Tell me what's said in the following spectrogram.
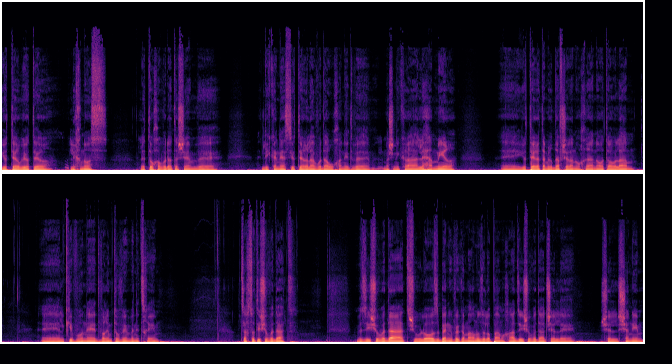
יותר ויותר לכנוס לתוך עבודת השם ולהיכנס יותר לעבודה רוחנית ומה שנקרא להמיר יותר את המרדף שלנו אחרי הנאות העולם אה, לכיוון אה, דברים טובים ונצחיים. צריך לעשות יישוב הדעת. וזה יישוב הדעת שהוא לא זבנג וגמרנו, זה לא פעם אחת, זה יישוב הדעת של, אה, של שנים.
